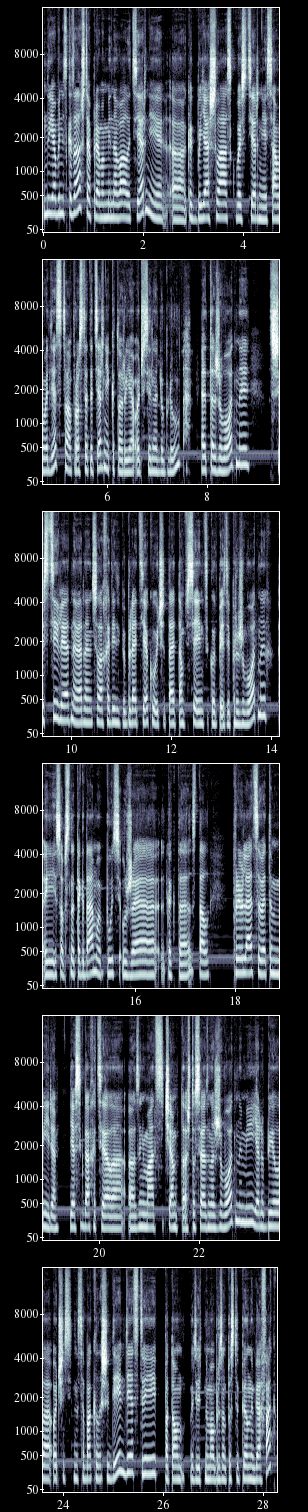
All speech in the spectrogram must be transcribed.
Ну, я бы не сказала, что я прямо миновала тернии. Э, Как бы я шла сквозь тернии с самого детства. Просто это тернии, которые я очень сильно люблю. Это животные. С шести лет, наверное, начала ходить в библиотеку и читать там все энциклопедии про животных. И, собственно, тогда мой путь уже как-то стал проявляться в этом мире. Я всегда хотела э, заниматься чем-то, что связано с животными. Я любила очень сильно собак и лошадей в детстве. Потом удивительным образом поступила на биофак.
